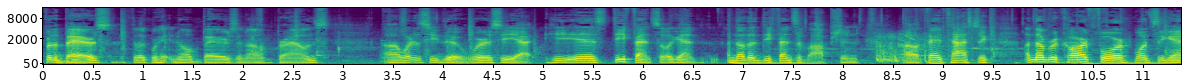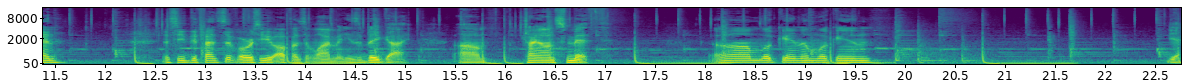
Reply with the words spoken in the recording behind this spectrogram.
for the Bears. I feel like we're hitting all Bears and uh, Browns. Uh, what does he do? Where is he at? He is defense. So again, another defensive option. Uh, fantastic. A number card for once again. Is he defensive or is he offensive lineman? He's a big guy. Um, Tyron Smith. I'm looking. I'm looking. Yeah,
